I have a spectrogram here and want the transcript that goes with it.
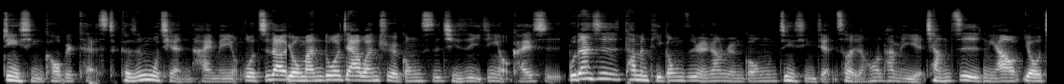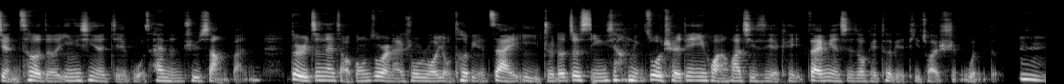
进行 COVID test，可是目前还没有。我知道有蛮多家湾区的公司其实已经有开始，不但是他们提供资源让员工进行检测，然后他们也强制你要有检测的阴性的结果才能去上班。对于正在找工作人来说，如果有特别在意，觉得这是影响你做决定一环的话，其实也可以在面试的时候可以特别提出来询问的。嗯。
